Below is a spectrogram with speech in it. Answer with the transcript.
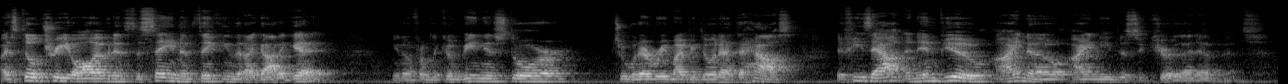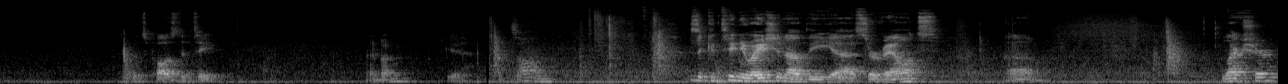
I still treat all evidence the same in thinking that I got to get it. You know, from the convenience store to whatever he might be doing at the house. If he's out and in view, I know I need to secure that evidence. Let's pause the tape. Red button. Yeah. It's on. This is a continuation of the uh, surveillance um, lecture.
